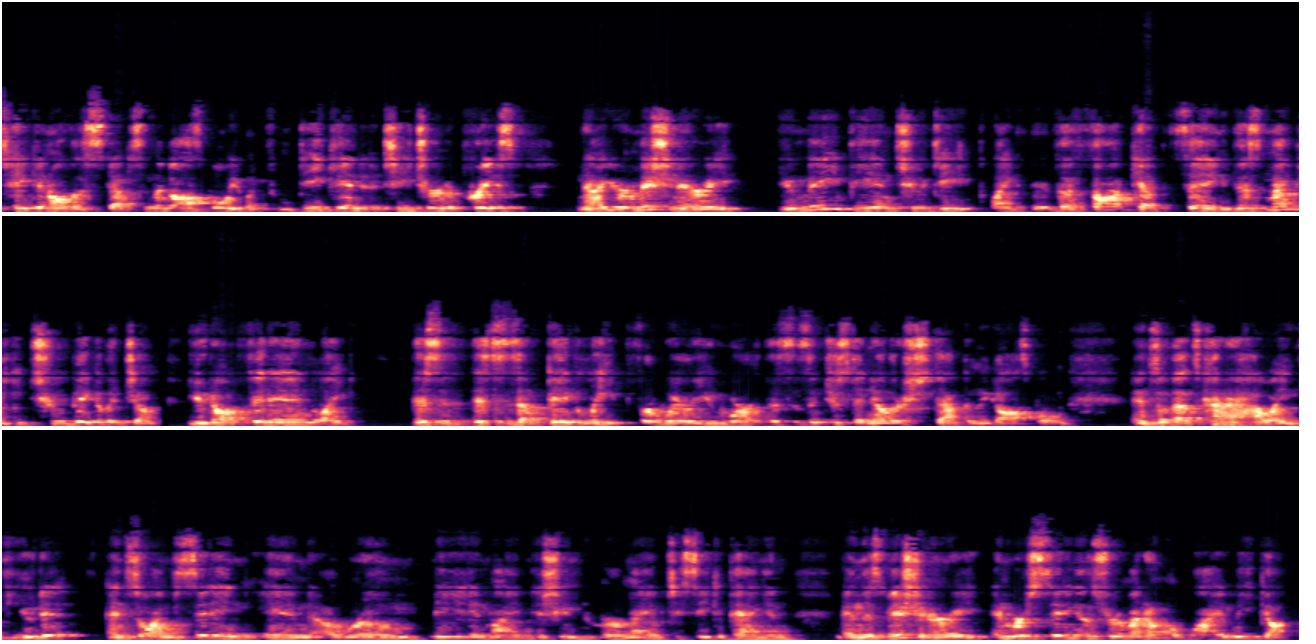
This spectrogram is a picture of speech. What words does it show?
taken all the steps in the gospel. You went from deacon to teacher to priest. Now you're a missionary. You may be in too deep. Like the thought kept saying, this might be too big of a jump. You don't fit in. Like, this is this is a big leap for where you were. This isn't just another step in the gospel. And so that's kind of how I viewed it. And so I'm sitting in a room, me and my mission or my MTC companion and this missionary, and we're sitting in this room. I don't know why we got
